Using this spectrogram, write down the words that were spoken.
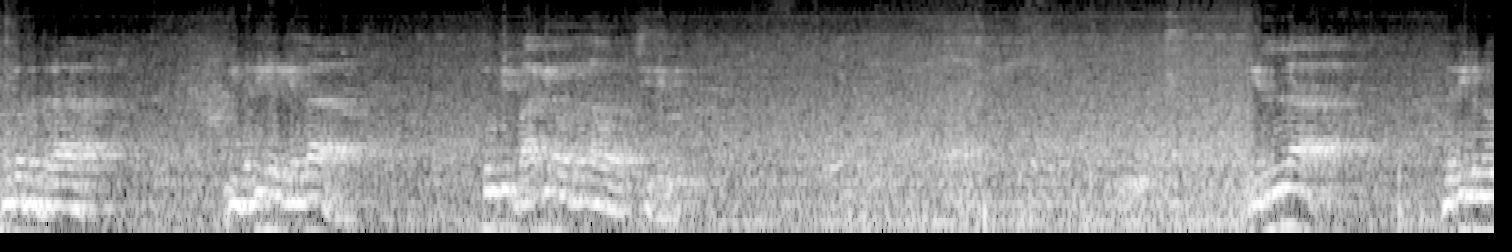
ತುಂಗಭದ್ರ, ಈ ನದಿಗಳಿಗೆಲ್ಲ ತುಂಬಿ ಬಾಗಿಲವನ್ನು ನಾವು ರಚಿಸಿದ್ದೀವಿ. ಎಲ್ಲ ನದಿಗಳು,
